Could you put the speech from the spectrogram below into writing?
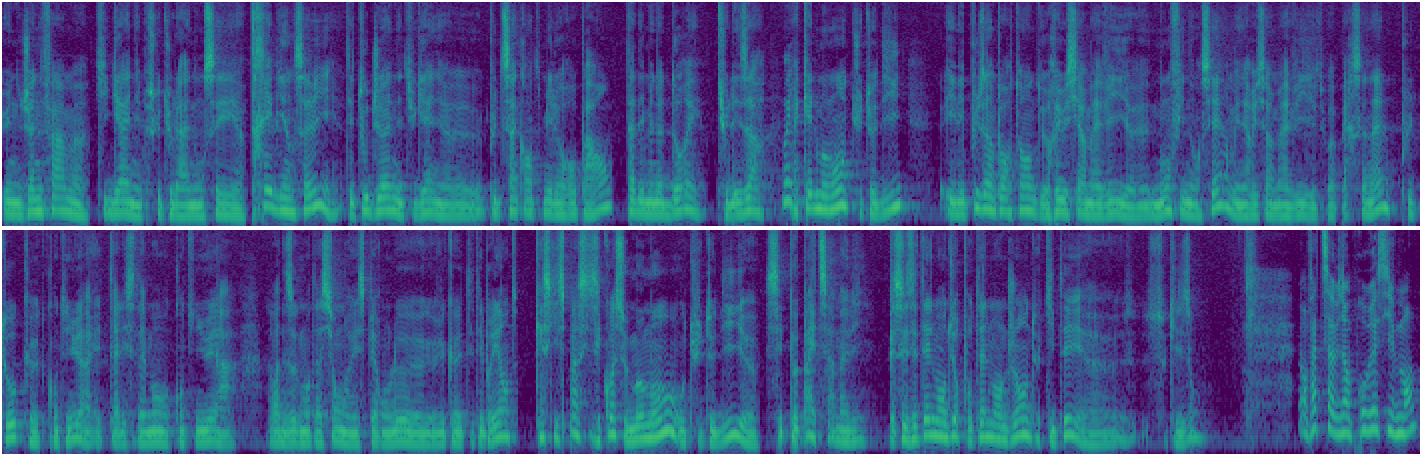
une jeune femme qui gagne, puisque tu l'as annoncé, euh, très bien sa vie, tu es toute jeune et tu gagnes plus de 50 000 euros par an, tu as des menottes dorées, tu les as. Oui. À quel moment tu te dis, il est plus important de réussir ma vie euh, non financière, mais de réussir ma vie tu vois, personnelle, plutôt que de continuer à. Certainement continuer à avoir des augmentations, euh, espérons-le, euh, vu que tu étais brillante. Qu'est-ce qui se passe? C'est quoi ce moment où tu te dis, c'est peut pas être ça ma vie? Parce que c'est tellement dur pour tellement de gens de quitter ce qu'ils ont. En fait, ça vient progressivement.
